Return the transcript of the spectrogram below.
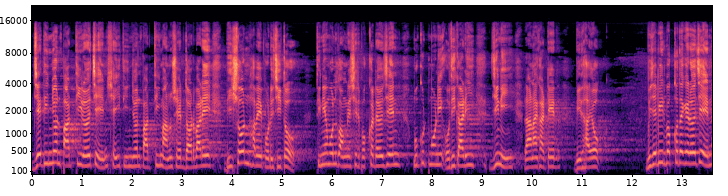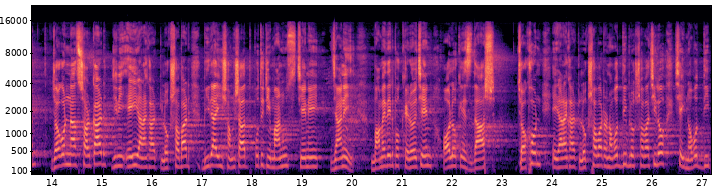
যে তিনজন প্রার্থী রয়েছেন, সেই তিনজন প্রার্থী মানুষের দরবারে ভীষণভাবে পরিচিত। তৃণমূল কংগ্রেসের পক্ষে রয়েছেন মুকুটমণি অধিকারী, যিনি রানাঘাটের বিধায়ক। বিজেপির পক্ষ থেকে রয়েছেন জগন্নাথ সরকার, যিনি এই রানাঘাট লোকসভার বিদায়ী সংসদ। প্রতিটি মানুষ চেনে, জানে। বামেদের পক্ষে রয়েছেন অলোকেশ দাস। যখন এই রানাঘাট লোকসভাটা নবদ্বীপ লোকসভা ছিল, সেই নবদ্বীপ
